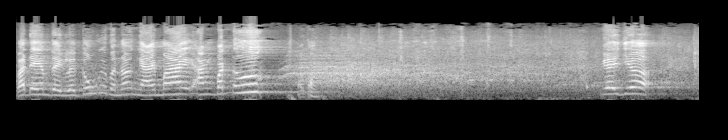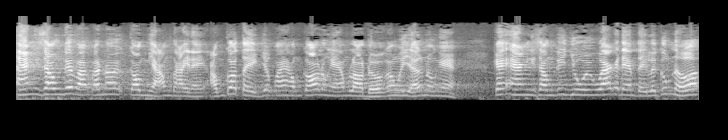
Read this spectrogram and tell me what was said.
Bà đem tiền lên cúng cái mình nói ngày mai ăn bánh ướt. Ghê chưa? Ăn xong cái bà, bà nói công nhà ông thầy này ổng có tiền chứ không phải không có đâu nghe ông lo được không bây giờ đâu nghe. Cái ăn xong cái vui quá cái đem tiền lên cúng nữa.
